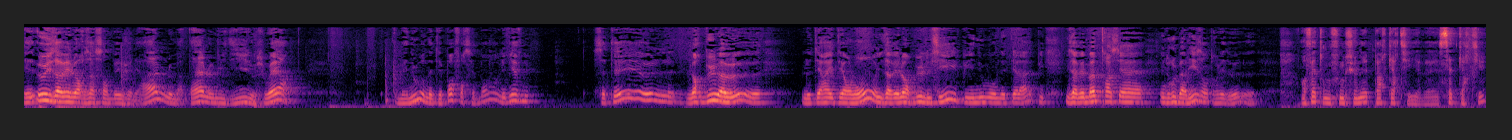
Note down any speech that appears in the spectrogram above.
Et eux, ils avaient leurs assemblées générales, le matin, le midi, le soir, mais nous, on n'était pas forcément les bienvenus. C'était euh, le- leur bulle à eux. euh, le terrain était en long, ils avaient leur bulle ici, puis nous, on était là, puis ils avaient même tracé un- une rubalise entre les deux. euh. En fait, on fonctionnait par quartier. Il y avait sept quartiers.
